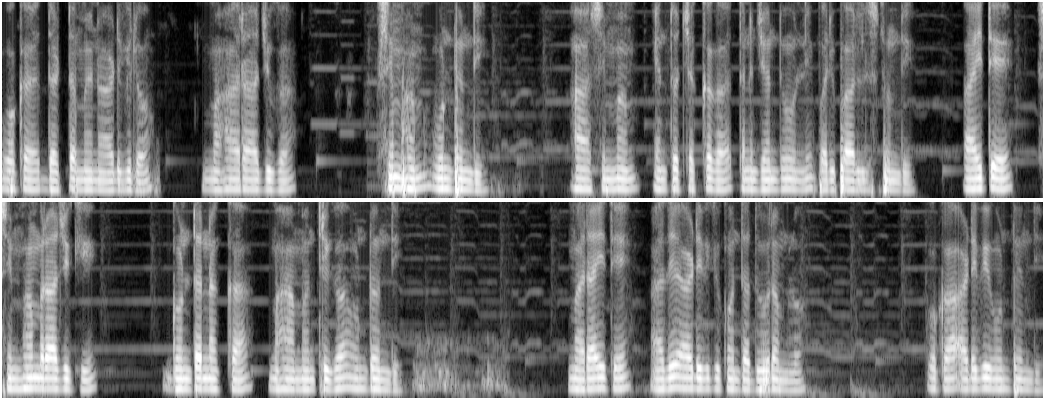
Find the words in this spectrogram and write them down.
ఒక దట్టమైన అడవిలో మహారాజుగా సింహం ఉంటుంది. ఆ సింహం ఎంతో చక్కగా తన జంతువుల్ని పరిపాలిస్తుంది. అయితే సింహం రాజుకి గుంటనక్క మహామంత్రిగా ఉంటుంది. మరైతే అదే అడవికి కొంత దూరంలో ఒక అడవి ఉంటుంది.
